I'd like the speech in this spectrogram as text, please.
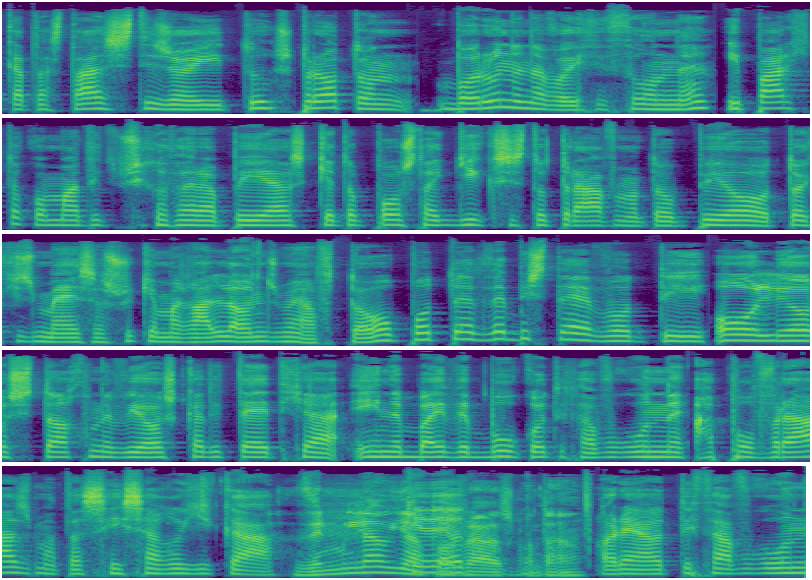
καταστάσεις στη ζωή τους, πρώτον, μπορούν να βοηθηθούν. Υπάρχει το κομμάτι της ψυχοθεραπείας και το πώς θα αγγίξεις το τραύμα το οποίο το έχεις μέσα σου και μεγαλώνεις με αυτό. Οπότε δεν πιστεύω ότι όλοι όσοι τα έχουν βιώσει κάτι τέτοια είναι by the book ότι θα βγουν αποβράσματα σε εισαγωγικά. Δεν μιλάω για Και- αποβράσματα. Ωραία, ότι θα βγουν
